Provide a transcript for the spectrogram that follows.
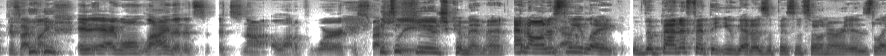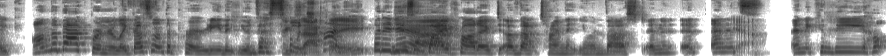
because I'm like, it, I won't lie that it's it's not a lot of work, especially. It's a huge commitment, and honestly, yeah. like the benefit that you get as a business owner is like on the back burner. Like that's not the priority that you invest so exactly. much time, but it yeah. is a byproduct of that time that you invest, and it, and it's. Yeah. And it can be help,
